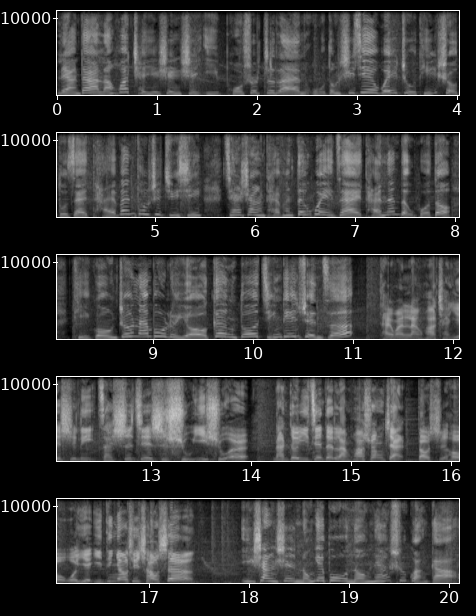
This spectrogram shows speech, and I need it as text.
两大兰花产业盛事以“婆娑之兰，舞动世界”为主题，首度在台湾都市举行，加上台湾灯会在台南等活动，提供中南部旅游更多景点选择。台湾兰花产业实力在世界是数一数二，难得一见的兰花双展，到时候我也一定要去朝圣。以上是农业部农粮署广告。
